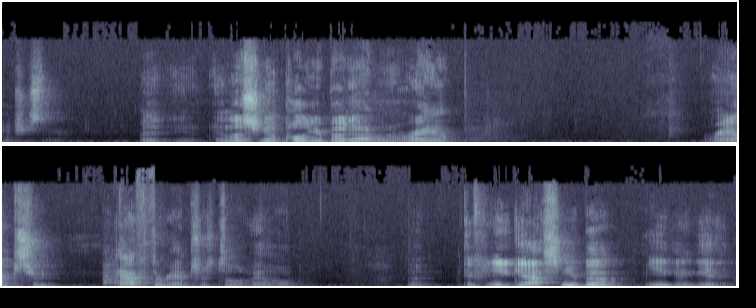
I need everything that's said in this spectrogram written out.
Interesting. It, you- unless you're going to pull your boat out on a ramp. Ramps are half the ramps are still available, but if you need gas in your boat, you can get it.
